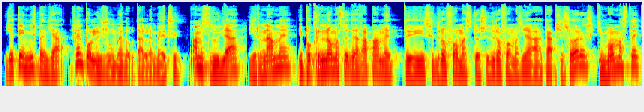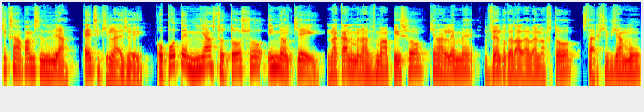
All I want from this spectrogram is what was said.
Γιατί εμείς, παιδιά, δεν πολύ ζούμε εδώ που τα λέμε έτσι. Πάμε στη δουλειά, γυρνάμε, υποκρινόμαστε ότι αγαπάμε τη σύντροφό μας ή τον σύντροφό μας για κάποιες ώρες, κοιμόμαστε και ξαναπάμε στη δουλειά. Έτσι κυλάει η ζωή. Οπότε, μια στο τόσο είναι OK να κάνουμε ένα βήμα πίσω και να λέμε Δεν το καταλαβαίνω αυτό, στα αρχίδια μου,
